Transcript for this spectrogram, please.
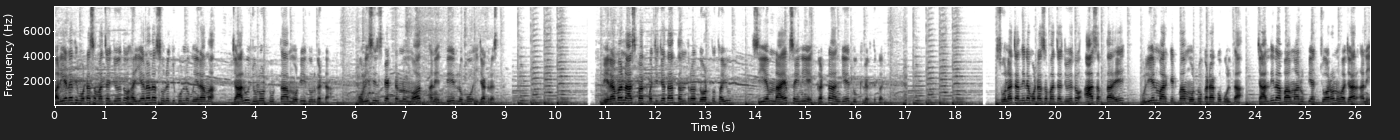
હરિયાણાથી મોટા સમાચાર જોયો તો હરિયાણાના સૂરજકુંડ મેળામાં ચાલુ ઝૂલો તૂટતા મોટી દુર્ઘટના. પોલીસ ઇન્સ્પેક્ટરનું મોત અને તેર લોકો ઇજાગ્રસ્ત મેળામાં નાસપાક મચી જતા તંત્ર દોડતું થયું. સીએમ નાયબ સૈનીએ ઘટના અંગે દુઃખ વ્યક્ત કર્યું. સોના ચાંદીના મોટા સમાચાર જોઈએ તો આ સપ્તાહે બુલિયન માર્કેટમાં મોટો કડાકો બોલતા ચાંદીના ભાવમાં રૂપિયા ચોરાણું હજાર અને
